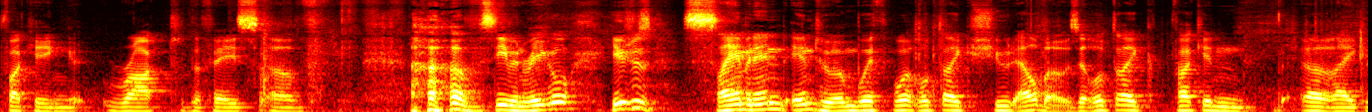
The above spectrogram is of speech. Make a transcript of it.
fucking rocked the face of of Steven Regal, he was just slamming in, into him with what looked like shoot elbows. It looked like fucking uh, like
